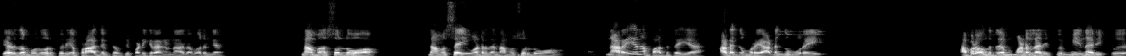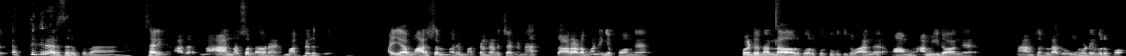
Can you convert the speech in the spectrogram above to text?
எழுதும் போது ஒரு பெரிய ப்ராஜெக்டை பத்தி படிக்கிறாங்கன்னா அதுல வருங்க. நாம சொல்லுவோம். நாம செய்வோன்றதை நாம சொல்லுவோம். நிறைய நான் பார்த்துட்டேன் ஐயா. அடக்குமுறை அடங்குமுறை. அப்புறம் வந்துட்டு மணல் அரிப்பு மீன் அரிப்பு. கத்துக்கிறாரு சார் இப்பதான் சரி அத நான் என்ன சொல்ல வரேன்? மக்களுக்கு. ஐயா மார்ஷல் மாதிரி மக்கள் நினைச்சாங்கன்னா தாராளமா நீங்க போங்க. போயிட்டு நல்லா அவருக்கு ஒரு குத்து குத்திட்டு வாங்க. அமு- அமுக்கிட்டு வாங்க. நான் சொல்லல அது உங்களுடைய விருப்பம்.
